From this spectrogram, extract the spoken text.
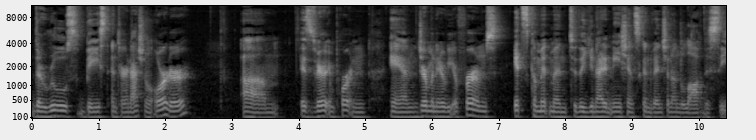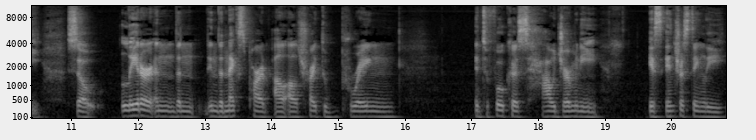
the rules based international order um, is very important, and Germany reaffirms its commitment to the United Nations Convention on the Law of the Sea. So later in the in the next part, I'll I'll try to bring into focus how Germany is interestingly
